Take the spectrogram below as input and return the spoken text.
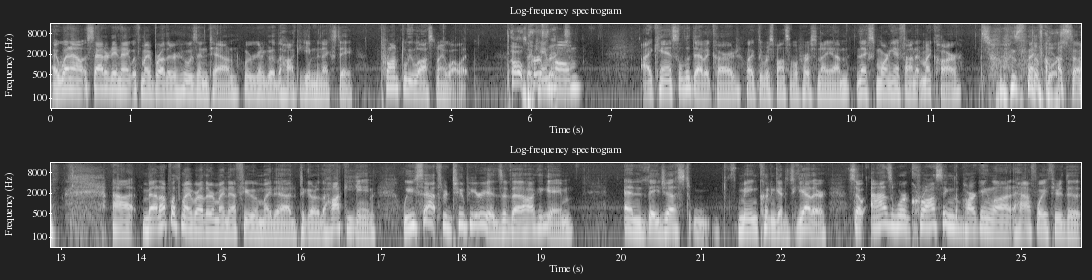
I went out Saturday night with my brother who was in town. We were going to go to the hockey game the next day. Promptly lost my wallet. oh, So perfect. I came home. I canceled the debit card, like the responsible person I am. Next morning, I found it in my car. So it was like Of course. awesome. Uh, met up with my brother, my nephew, and my dad to go to the hockey game. We sat through two periods of that hockey game, and they just Maine couldn't get it together. So as we're crossing the parking lot halfway through the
